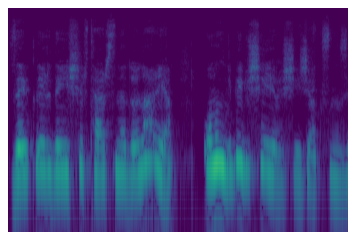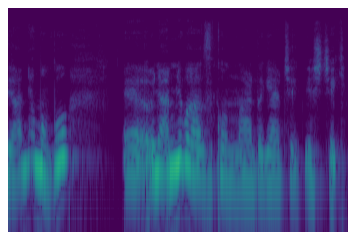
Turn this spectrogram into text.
zevkleri değişir, tersine döner ya. Onun gibi bir şey yaşayacaksınız yani ama bu e, önemli bazı konularda gerçekleşecek.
